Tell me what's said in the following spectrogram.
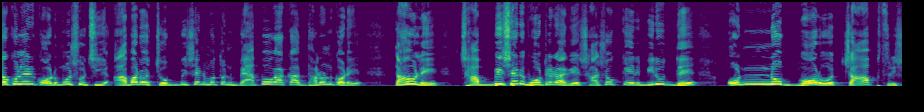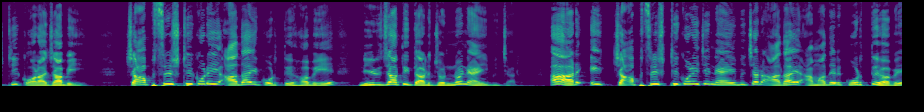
দখলের কর্মসূচি আবারও চব্বিশের মতন ব্যাপক আকার ধারণ করে, তাহলে ছাব্বিশের ভোটের আগে শাসকের বিরুদ্ধে অন্য বড় চাপ সৃষ্টি করা যাবে। চাপ সৃষ্টি করেই আদায় করতে হবে নির্যাতিতার জন্য ন্যায় বিচার। আর এই চাপ সৃষ্টি করেই যে ন্যায় বিচার আদায় আমাদের করতে হবে,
